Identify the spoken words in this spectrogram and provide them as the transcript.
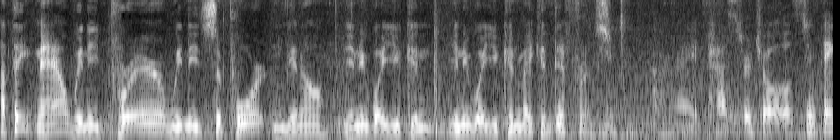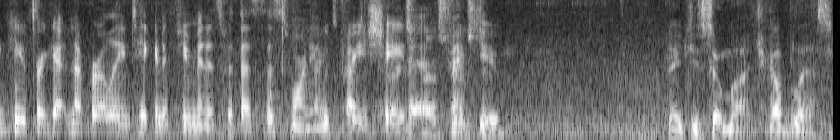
I think now we need prayer, we need support, and you know, any way you can any way you can make a difference right, Pastor Joel Osteen, thank you for getting up early and taking a few minutes with us this morning. Thanks, we appreciate Thanks, it. Thank you. Thank you so much. God bless.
